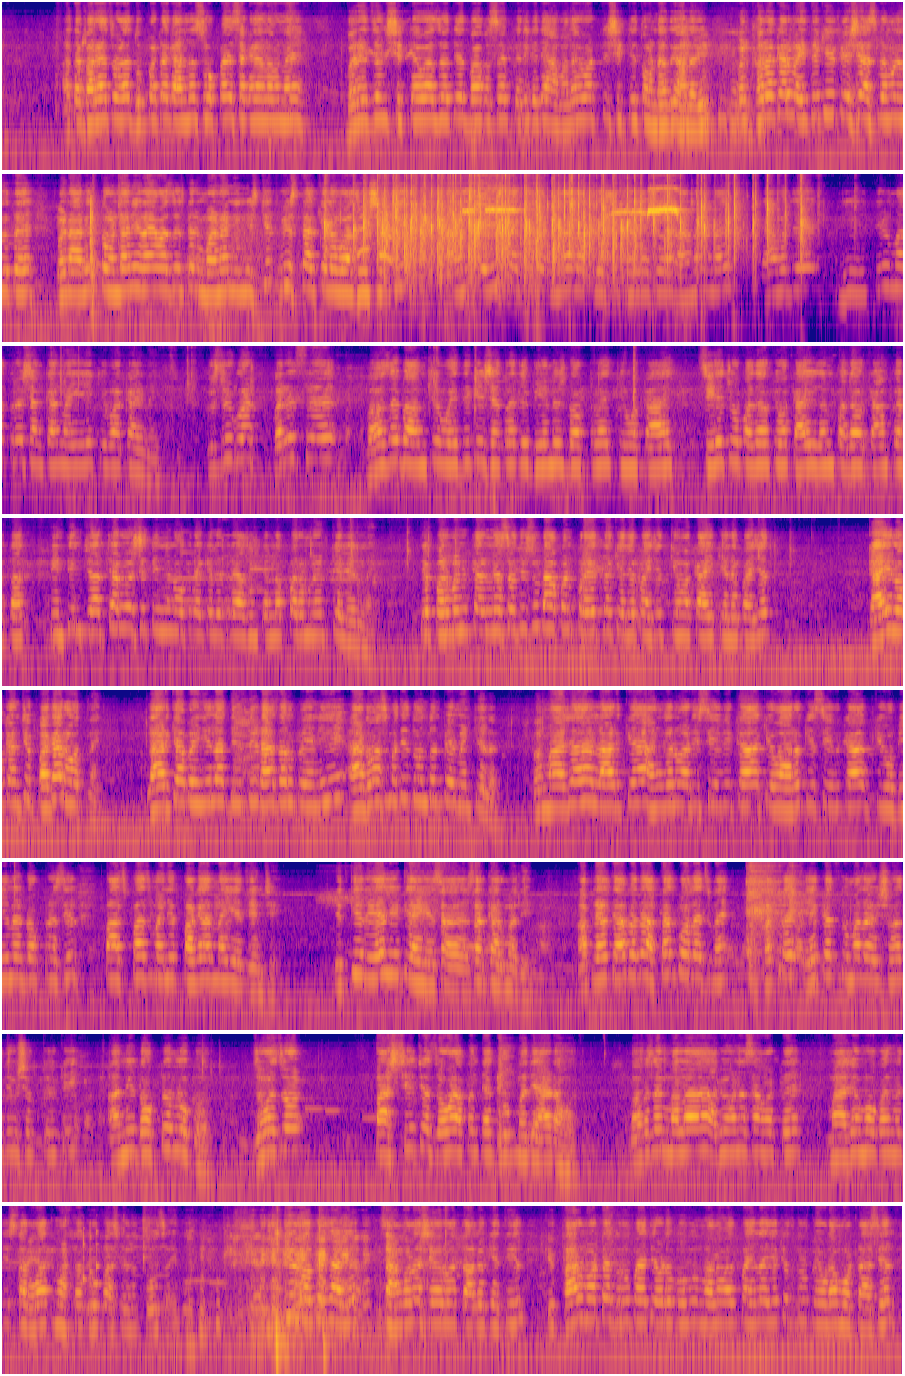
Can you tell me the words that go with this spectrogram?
आता बऱ्याच वेळा दुपट्टा घालणं सोपं आहे सगळ्यांना नाही? बरेच जण शिट्ट्या वाजवतात बाबासाहेब कधी कधी आम्हालाही वाटतं शिट्टी तोंडात घालावी. पण खरोखर वैद्यकीय पेशे असल्यामुळे होत आहे पण आम्ही तोंडाने नाही वाजवत तर मनाने निश्चित वीस तारखेला वाजवू शिट्टी. आणि तेवीस तारखेला कुणाला आपल्याशी खेळल्याशिवाय राहणार नाही. त्यामध्ये तीळ मात्र शंका नाहीये किंवा काय नाही. दुसरी गोष्ट बरेचसे भाऊसाहेब आमचे वैद्यकीय क्षेत्रातले बी एम एस डॉक्टर आहेत किंवा काय सी एच ओ पदावर किंवा काही जण पदावर काम करतात. तीन तीन चार चार वर्ष त्यांनी नोकऱ्या केल्या तरी अजून त्यांना परमनंट केलेलं नाही. ते परमनंट करण्यासाठी सुद्धा आपण प्रयत्न केले पाहिजेत किंवा काय केले पाहिजेत. काही लोकांचे पगार होत नाही. लाडक्या बहिणीला दीड दीड हजार रुपयांनी ॲडव्हान्समध्ये दोन दोन पेमेंट केलं. पण माझ्या लाडक्या अंगणवाडी सेविका किंवा आरोग्य सेविका किंवा बीमेल डॉक्टर असेल पाच पाच महिने पगार नाही आहे त्यांचे इतकी रिअलिटी आहे स- सरकारमध्ये. आपल्याला त्याबद्दल आत्ताच बोलायचं नाही. फक्त एकच तुम्हाला विश्वास देऊ शकतो की आम्ही डॉक्टर लोक. जवळजवळ पाचशेच्या जवळ आपण त्या ग्रुपमध्ये ॲड आहोत. बाबासाहेब मला अभिमान सांग वाटतंय माझ्या मोबाईलमध्ये सर्वात मोठा ग्रुप असलेला तोच आहे किती लोक झाले? सांगोला शहर व तालुक्यातील की फार मोठा ग्रुप आहे तेवढं बघून मला पहिला एकच ग्रुप एवढा मोठा असेल.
